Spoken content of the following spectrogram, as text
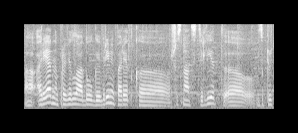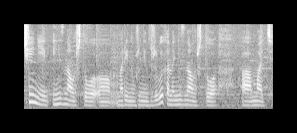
А, Ариадна провела долгое время, порядка 16 лет э, в заключении и не знала, что э, Марина уже нет в живых. Она не знала, что а, мать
